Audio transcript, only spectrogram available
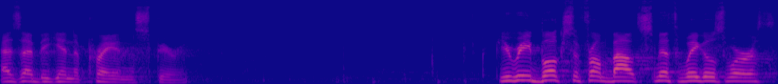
as I began to pray in the Spirit. If you read books from about Smith Wigglesworth,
